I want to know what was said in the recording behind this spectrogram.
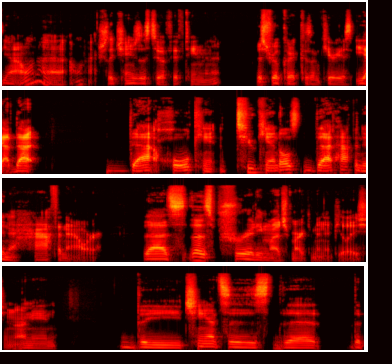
yeah, I wanna I wanna actually change this to a fifteen minute, just real quick because I'm curious. Yeah, that that whole can two candles that happened in a half an hour. That's that's pretty much market manipulation. I mean, the chances that the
